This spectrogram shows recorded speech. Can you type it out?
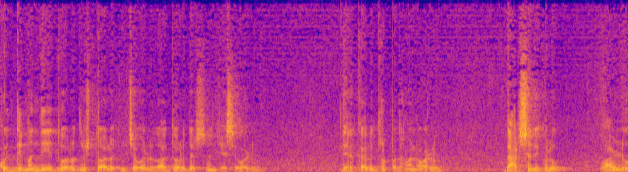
కొద్దిమంది దూరదృష్టి ఆలోచించేవాళ్ళు ఆ దూరదర్శనం చేసేవాళ్ళు దీర్ఘకాలిక దృక్పథం ఉన్నవాళ్ళు దార్శనికులు వాళ్ళు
